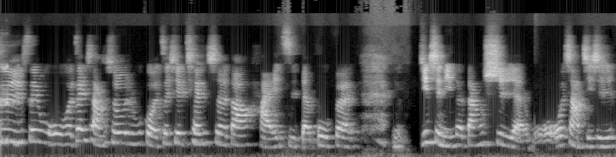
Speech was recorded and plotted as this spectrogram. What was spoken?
是，所以我我在想说，如果这些牵涉到孩子的部分，嗯，即使您的当事人，我我想其实。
